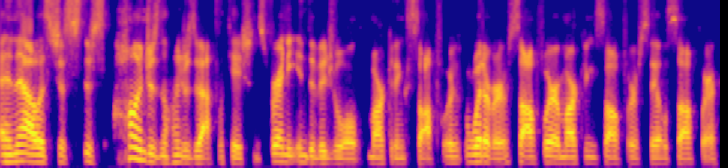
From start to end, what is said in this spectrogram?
And now it's just there's hundreds and hundreds of applications for any individual marketing software, whatever software, marketing software, sales software,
